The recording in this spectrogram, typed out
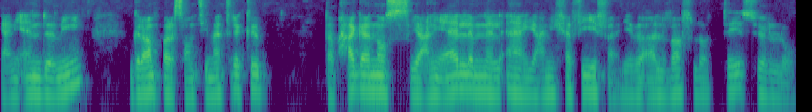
يعني ان demi جرام par centimètre cube. طب حاجة نص يعني أقل من الآن يعني خفيفة يبقى الفا فلوتي sur l'eau.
